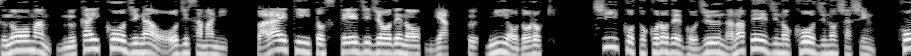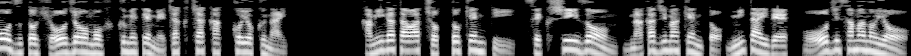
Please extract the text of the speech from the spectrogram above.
スノーマン、向井浩二が王子様に、バラエティとステージ上でのギャップに驚き、チーコところで57ページの工事の写真。ポーズと表情も含めてめちゃくちゃかっこよくない。髪型はちょっとケンティー、セクシーゾーン、中島健人、みたいで、王子様のよ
